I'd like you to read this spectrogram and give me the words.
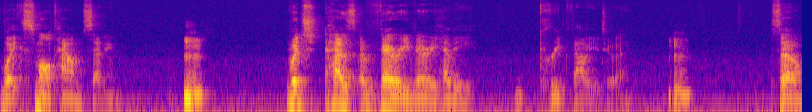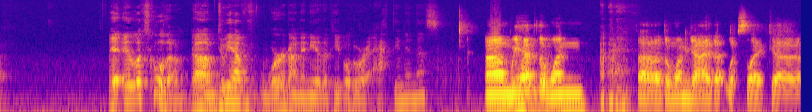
like small town setting, Mm. which has a very very heavy creep value to it. Mhm. So it, it looks cool though. Um, do we have word on any of the people who are acting in this? Um, we have the one, uh, the one guy that looks like uh,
